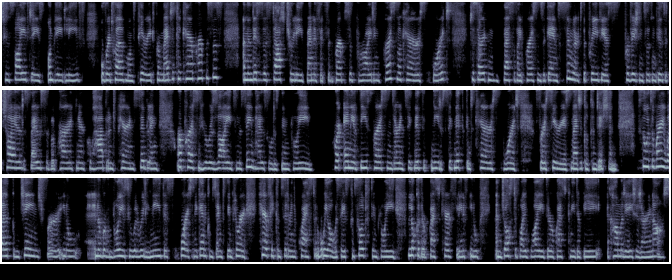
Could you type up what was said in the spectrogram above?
to five days unpaid leave over a 12 month period for medical care purposes. And then this is a statutory leave benefit for the purpose of providing personal care support to certain specified persons, again, similar to the previous provision. So it includes a child, a spouse of a partner, cohabitant, parent, sibling, or a person who resides in the same household as the employee where any of these persons are in significant need of significant care support for a serious medical condition. So it's a very welcome change for, you know, a number of employees who will really need this support. And again, it comes down to the employer carefully considering the request. And what we always say is consult with the employee, look at the request carefully, and if, you know, and justify why the request can either be accommodated or not.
